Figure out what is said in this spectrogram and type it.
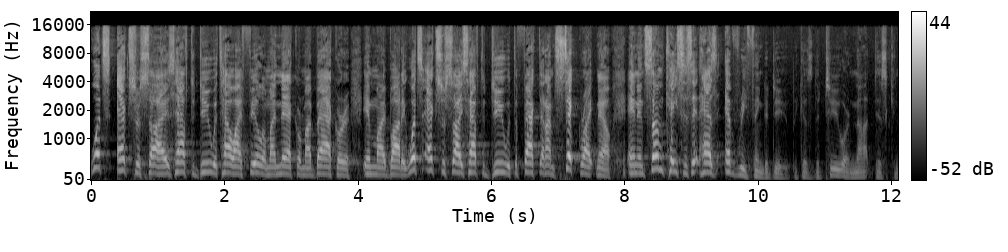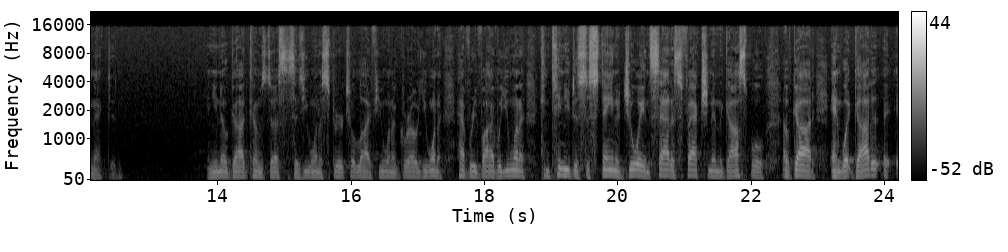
What's exercise have to do with how I feel in my neck or my back or in my body? What's exercise have to do with the fact that I'm sick right now? And in some cases, it has everything to do because the two are not disconnected. And you know, God comes to us and says, You want a spiritual life, you want to grow, you want to have revival, you want to continue to sustain a joy and satisfaction in the gospel of God. And what God, uh, uh,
